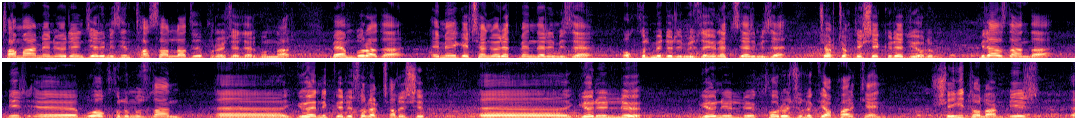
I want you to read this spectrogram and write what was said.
Tamamen öğrencilerimizin tasarladığı projeler bunlar. Ben burada emeği geçen öğretmenlerimize, okul müdürümüze, yöneticilerimize çok çok teşekkür ediyorum. Birazdan da bir e, bu okulumuzdan e, güvenlik görevlisi olarak çalışıp e, gönüllü, gönüllü koruculuk yaparken şehit olan bir e,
